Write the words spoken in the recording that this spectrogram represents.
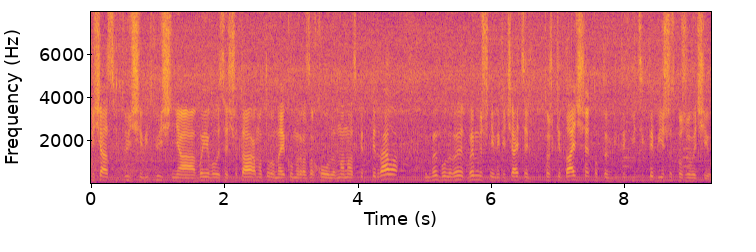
Під час відключення, виявилося, що та арматура, на яку ми розраховували, вона нас під, підвела, і ми були вимушені відключатися трошки далі, тобто від, відсікти більше споживачів.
